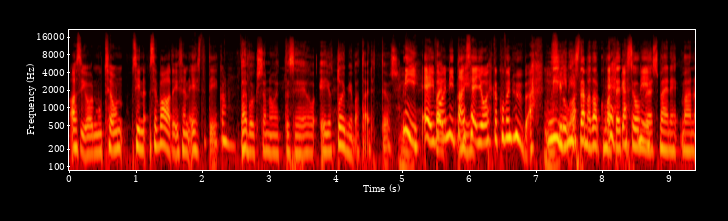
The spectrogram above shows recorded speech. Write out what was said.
asioin, mutta se, on, siinä, se vaatii sen estetiikan. Tai voiko sanoa, että se ei ole toimiva taideteos? Niin, ei tai, voi niin, tai niin. se ei ole ehkä kovin hyvä. Niin, niin sitä mä tarkoitan, että se on niin. myös, mä en, mä en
